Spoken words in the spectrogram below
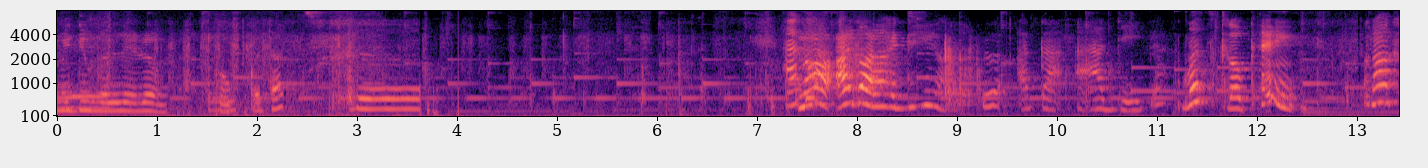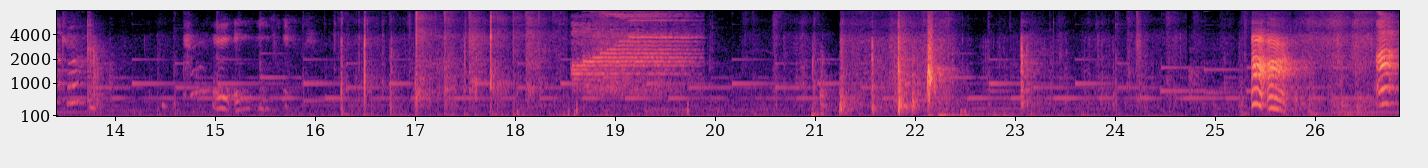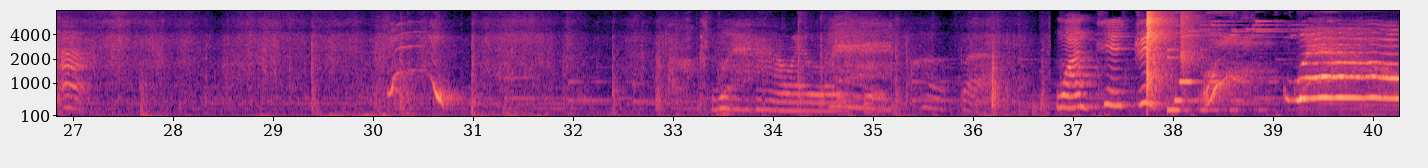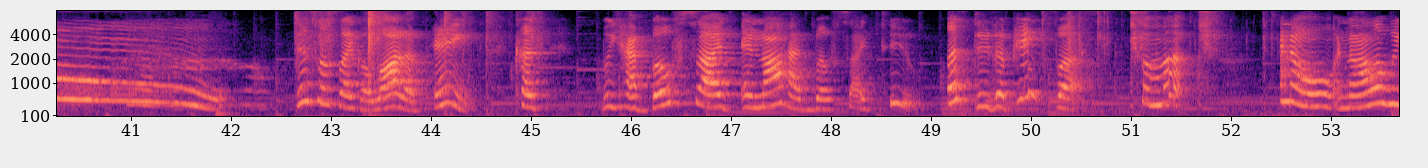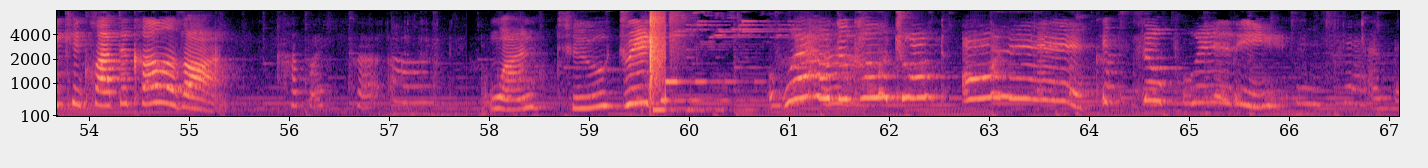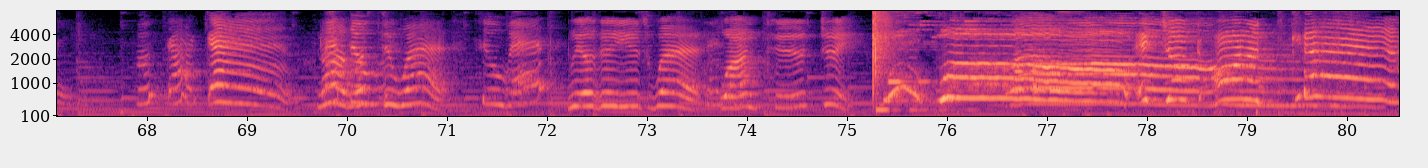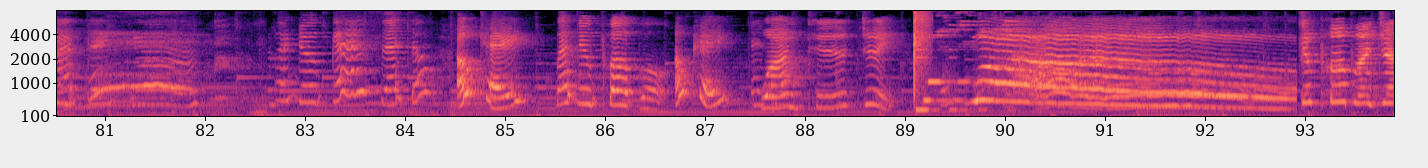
let me do a little. No, I got an idea. I got an idea. Let's go paint. No, come on. Uh-uh. Two, three. wow! This looks like a lot of paint because we have both sides and I have both sides too. Let's do the paint first. Too much. I know, and now we can clap the colors on. One, two, three. Wow, the color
